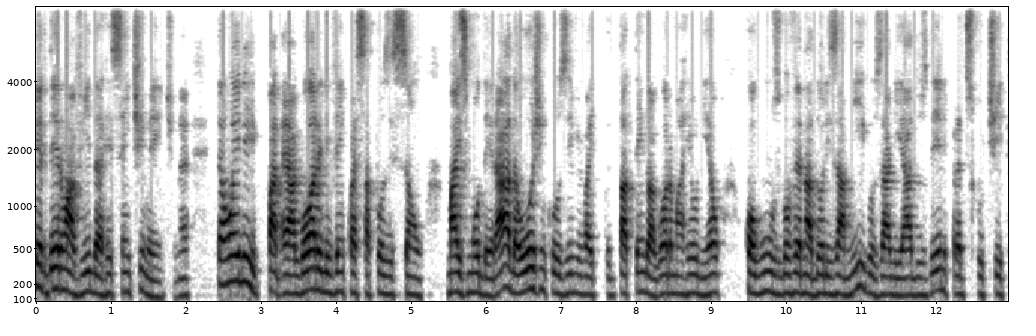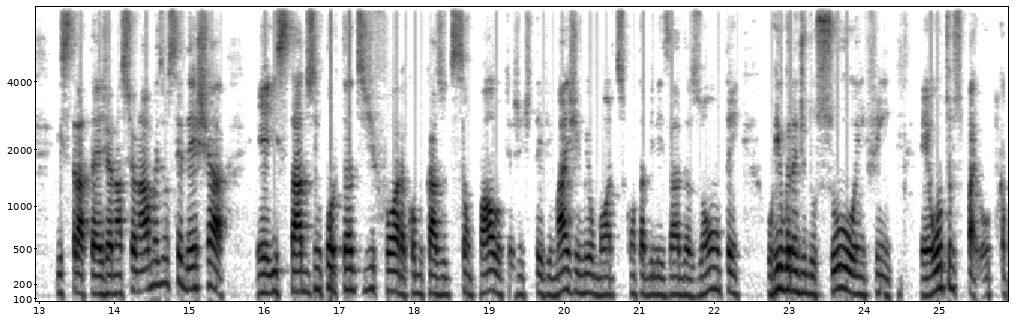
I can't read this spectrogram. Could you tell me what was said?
perderam a vida recentemente, né? Então ele agora ele vem com essa posição mais moderada. Hoje, inclusive, vai estar tá tendo agora uma reunião com alguns governadores amigos, aliados dele, para discutir estratégia nacional, mas você deixa é, estados importantes de fora, como o caso de São Paulo, que a gente teve mais de mil mortes contabilizadas ontem, o Rio Grande do Sul, enfim, é, outros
